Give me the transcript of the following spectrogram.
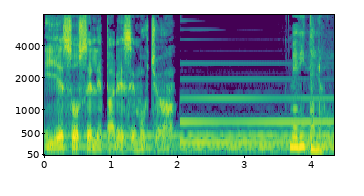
Y eso se le parece mucho. Medítalo.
